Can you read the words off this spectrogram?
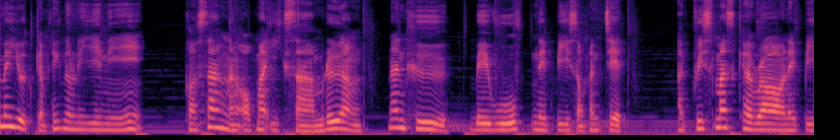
ไม่หยุดกับเทคโนโลยีนี้ขอสร้างหนังออกมาอีก 3 เรื่อง นั่นคือ Beowulf ในปี 2007 A Christmas Carol ในปี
